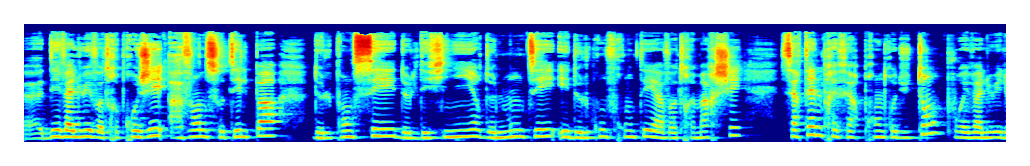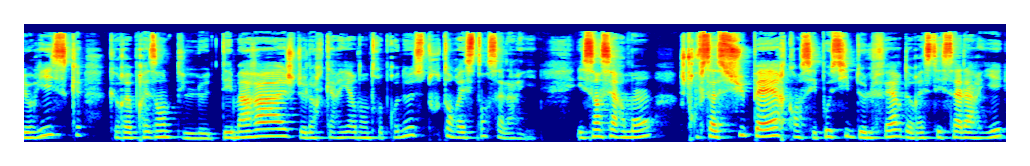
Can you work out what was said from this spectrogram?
euh, d'évaluer votre projet avant de sauter le pas, de le penser, de le définir, de le monter et de le confronter à votre marché. Certaines préfèrent prendre du temps pour évaluer le risque que représente le démarrage de leur carrière d'entrepreneuse tout en restant salarié. Et sincèrement, je trouve ça super quand c'est possible de le faire, de rester salarié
